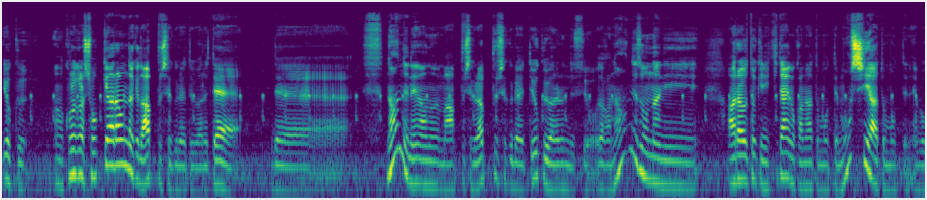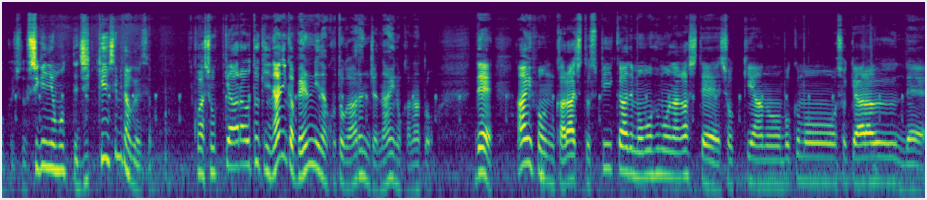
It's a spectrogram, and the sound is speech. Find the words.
よくあこれから食器洗うんだけどアップしてくれと言われてでなんでねあの、まあ、アップしてくれアップしてくれってよく言われるんですよ。だからなんでそんなに洗う時に聞きたいのかなと思ってもしやと思ってね僕ちょっと不思議に思って実験してみたわけですよ。これは食器洗う時に何か便利なことがあるんじゃないのかなと。で iPhone からちょっとスピーカーでモモフモを流して食器あの僕も食器洗うんで、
